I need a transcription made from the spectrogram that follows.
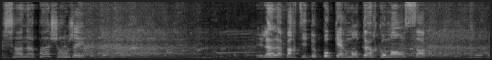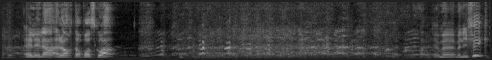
ça n'a pas changé. Et là, la partie de poker menteur commence. Elle est là, alors, t'en penses quoi Ah, ma- Magnifique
